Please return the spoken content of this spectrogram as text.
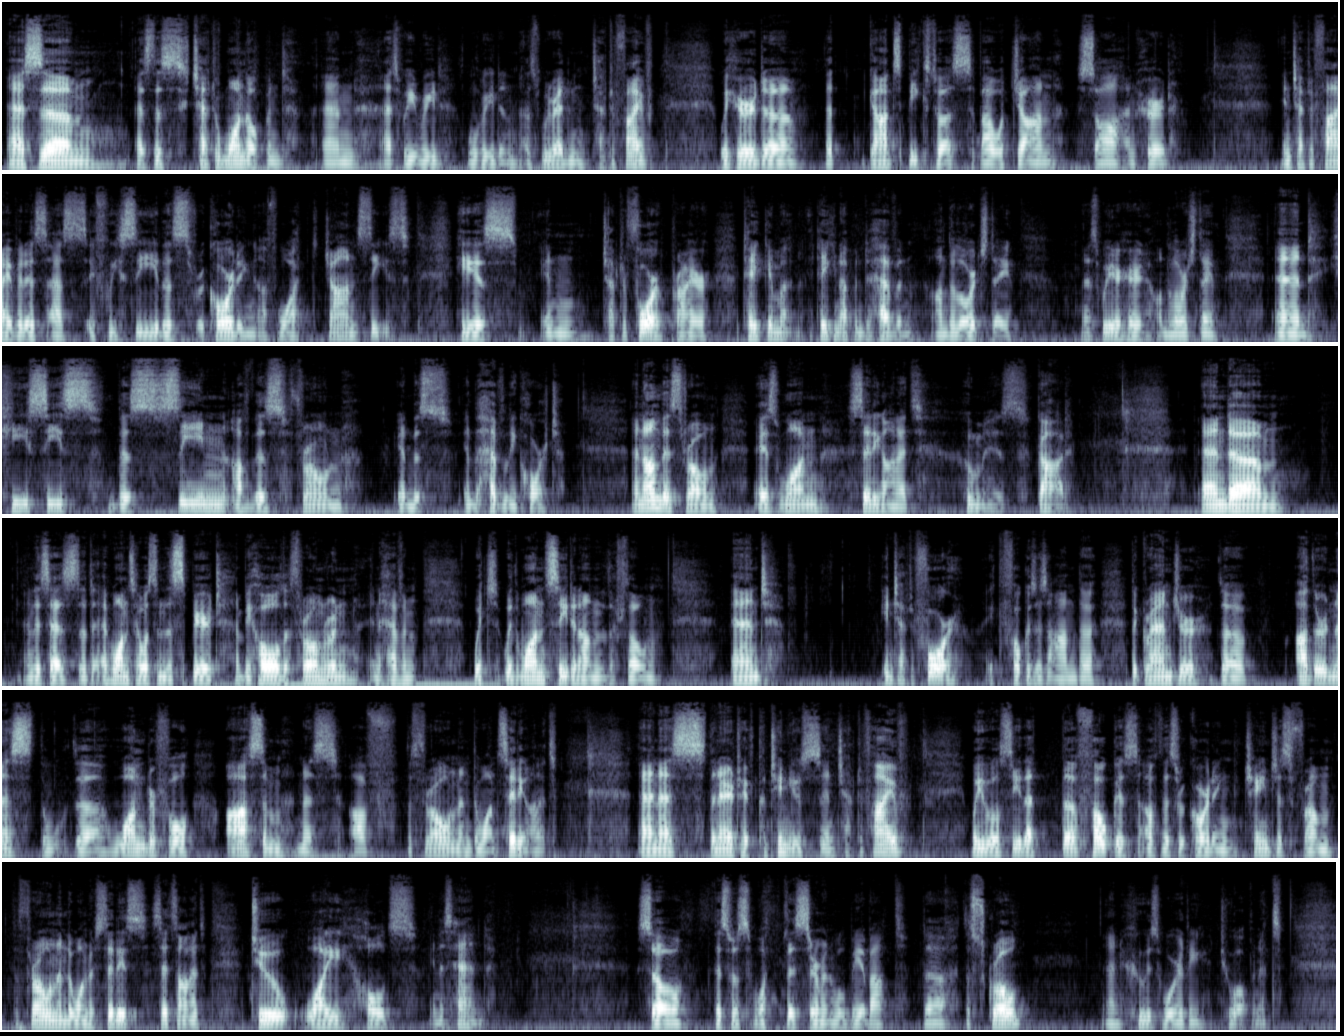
As um, as this chapter one opened, and as we read, we'll read in as we read in chapter five, we heard uh, God speaks to us about what John saw and heard. In chapter 5, it is as if we see this recording of what John sees. He is, in chapter 4 prior, taken, taken up into heaven on the Lord's day as we are here on the Lord's Day. And he sees this scene of this throne in this in the heavenly court. And on this throne is one sitting on it, whom is God. And um, and it says that at once I was in the spirit, and behold, a throne room in heaven, which with one seated on the throne. And in chapter four, it focuses on the the grandeur, the otherness, the, the wonderful awesomeness of the throne and the one sitting on it. And as the narrative continues in chapter 5, we will see that the focus of this recording changes from the throne and the one who sits, sits on it to what he holds in his hand. So, this was what this sermon will be about the, the scroll and who is worthy to open it.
